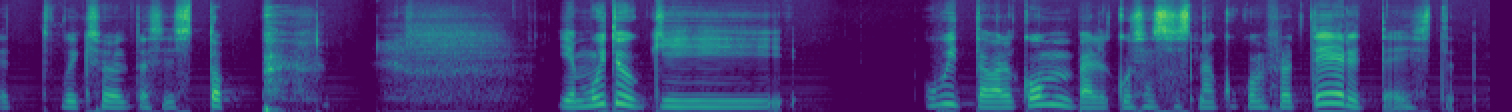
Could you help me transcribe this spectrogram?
et võiks öelda siis stopp. ja muidugi huvitaval kombel, kui sa siis nagu konfronteerid teist, et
